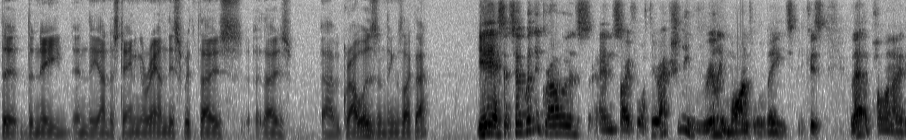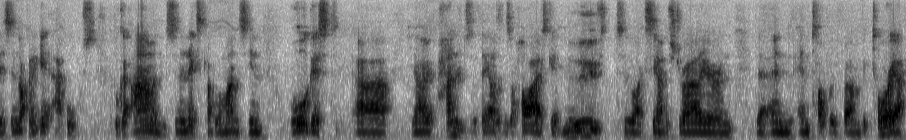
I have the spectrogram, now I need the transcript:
the, the need and the understanding around this with those those uh, growers and things like that? Yeah, so, so with the growers and so forth, they're actually really mindful of bees because without the pollinators, they're not going to get apples look at almonds in the next couple of months in August. Uh, you know, hundreds of thousands of hives get moved to like South Australia and and and top of um, Victoria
